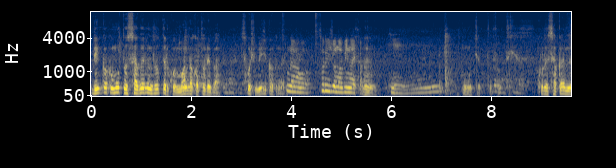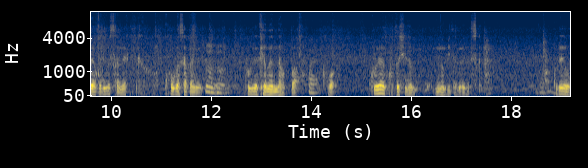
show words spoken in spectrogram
輪郭もっと下げるんだったらこの真ん中取れば少し短くなるなるほど。それ以上伸びないから、うん。へえ。もうちょっと取ってこれ境目わかりますかね？ここが境目。うんうん。これが去年の葉っぱ。はい。ここ。これは今年の伸びた芽ですから。これを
